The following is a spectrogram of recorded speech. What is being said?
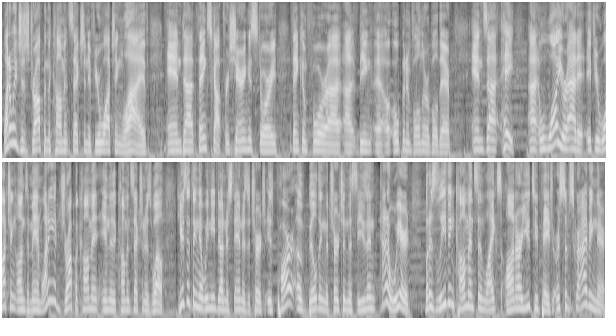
Why don't we just drop in the comment section if you're watching live? And uh, thanks, Scott, for sharing his story. Thank him for uh, uh, being uh, open and vulnerable there. And uh, hey, uh, while you're at it, if you're watching on demand, why don't you drop a comment in the comment section as well? Here's the thing that we need to understand as a church is part of building the church in this season, kind of weird, but is leaving comments and likes on our YouTube page or subscribing there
